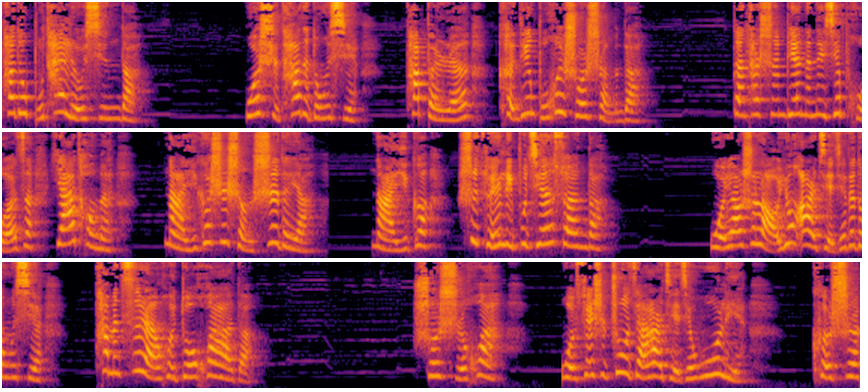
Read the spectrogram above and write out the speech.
她都不太留心的。我使她的东西，她本人肯定不会说什么的，但她身边的那些婆子丫头们，哪一个是省事的呀？哪一个是嘴里不尖酸的？我要是老用二姐姐的东西，他们自然会多话的。说实话。我虽是住在二姐姐屋里，可是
